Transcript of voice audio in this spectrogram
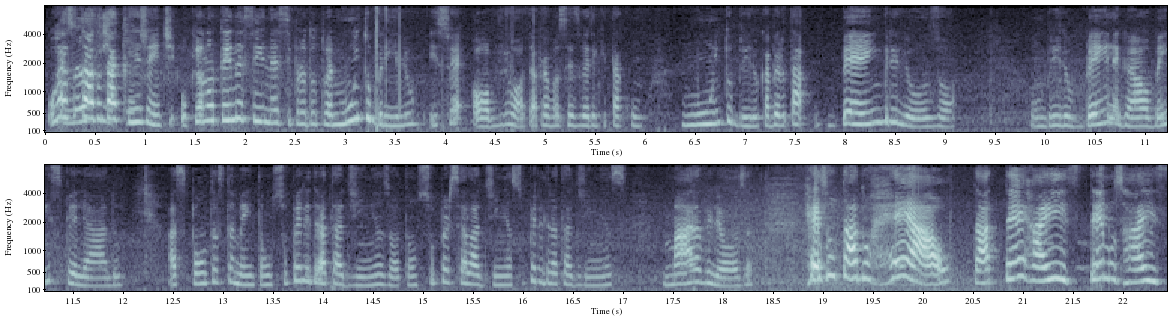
O resultado tá aqui, gente. O que eu notei nesse, nesse produto é muito brilho. Isso é óbvio, ó. Dá pra vocês verem que tá com muito brilho. O cabelo tá bem brilhoso, ó. Um brilho bem legal, bem espelhado. As pontas também estão super hidratadinhas, ó. Estão super seladinhas, super hidratadinhas. Maravilhosa. Resultado real, tá? Tem raiz? Temos raiz?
